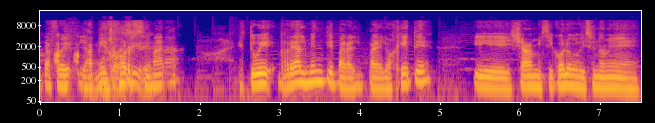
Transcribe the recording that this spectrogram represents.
Esta fue la Mucho peor decir, ¿eh? semana. Estuve realmente para el, para el ojete y ya mi psicólogo diciéndome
